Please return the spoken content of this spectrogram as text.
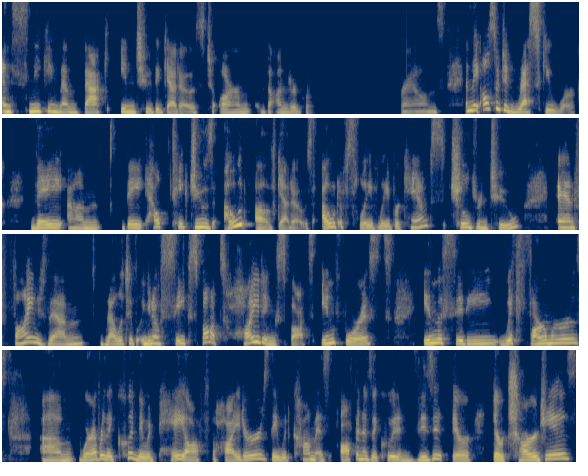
and sneaking them back into the ghettos to arm the underground And they also did rescue work. They um, they helped take Jews out of ghettos, out of slave labor camps, children too, and find them relatively, you know, safe spots, hiding spots in forests, in the city, with farmers. Um, wherever they could, they would pay off the hiders. They would come as often as they could and visit their their charges,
